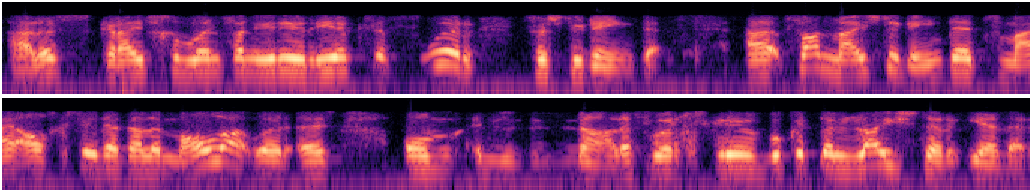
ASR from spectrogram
hulle skryf gewoon van hierdie reekse voor vir studente uh, van my studente het vir my al gesê dat hulle mal daaroor is om na hulle voorgeskrewe boeke te luister eerder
